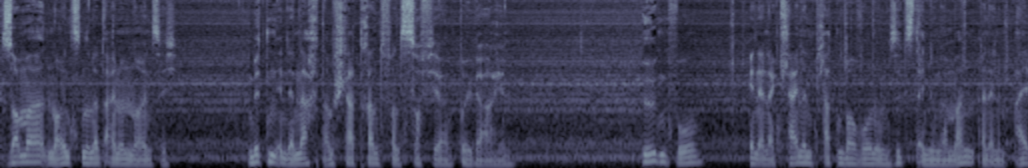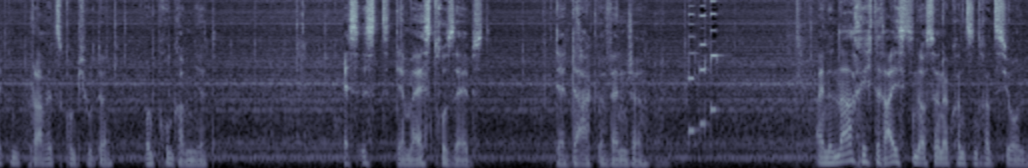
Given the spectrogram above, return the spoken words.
Sommer 1991. Mitten in der Nacht am Stadtrand von Sofia, Bulgarien. Irgendwo in einer kleinen Plattenbauwohnung sitzt ein junger Mann an einem alten Pravets-Computer und programmiert. Es ist der Maestro selbst, der Dark Avenger. Eine Nachricht reißt ihn aus seiner Konzentration.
